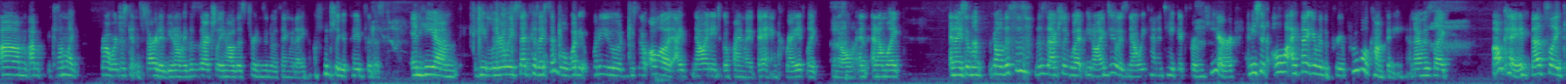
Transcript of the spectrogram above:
um, I'm because I'm like, bro, we're just getting started. You know, I mean, this is actually how this turns into a thing that I eventually get paid for this. And he um he literally said, because I said, well, what do you what do you? And he said, oh, I now I need to go find my bank, right? Like, you know, and and I'm like, and I said, well, no, this is this is actually what you know I do is now we kind of take it from here. And he said, oh, I thought you were the pre-approval company, and I was like, okay, that's like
